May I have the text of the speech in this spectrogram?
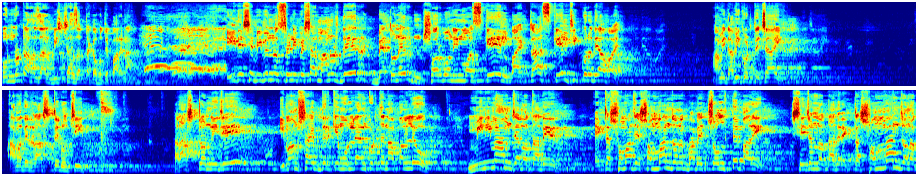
পনেরোটা হাজার, বিশটা হাজার টাকা হতে পারে না। এই দেশে বিভিন্ন শ্রেণি পেশার মানুষদের বেতনের সর্বনিম্ন স্কেল বা একটা স্কেল ঠিক করে দেওয়া হয়। আমি দাবি করতে চাই আমাদের রাষ্ট্রের উচিত। রাষ্ট্র নিজে ইমাম সাহেবদেরকে মূল্যায়ন করতে না পারলেও মিনিমাম যেন তাদের একটা সমাজে সম্মানজনকভাবে চলতে পারে, সেজন্য তাদের একটা সম্মানজনক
